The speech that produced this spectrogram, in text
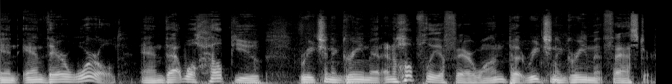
and, and their world. And that will help you reach an agreement, and hopefully a fair one, but reach an agreement faster.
